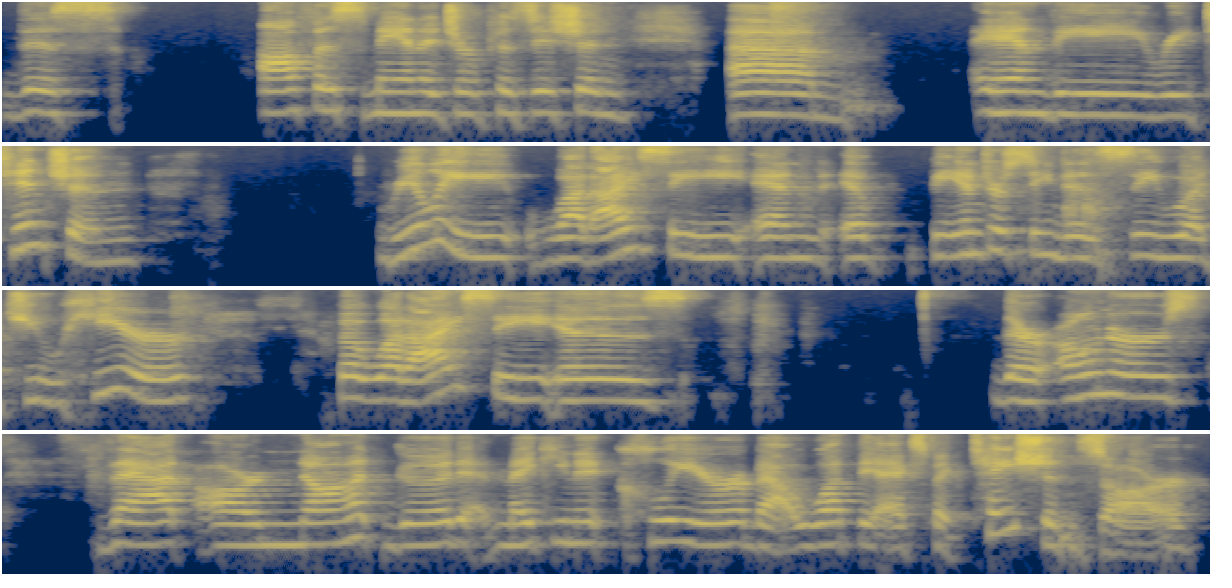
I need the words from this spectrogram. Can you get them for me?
this office manager position um, and the retention, really what I see, and it'd be interesting to see what you hear. But what I see is their owners that are not good at making it clear about what the expectations are.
